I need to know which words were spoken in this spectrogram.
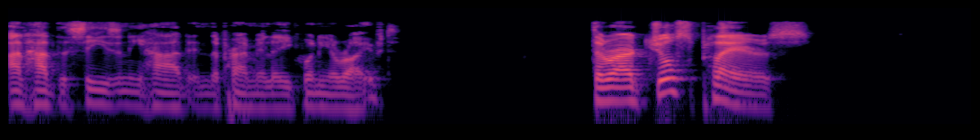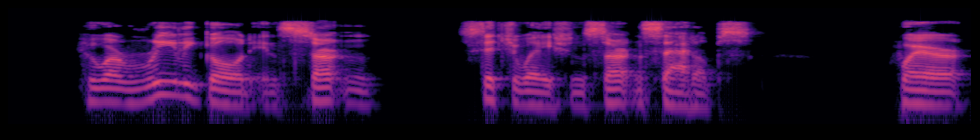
and had the season he had in the Premier League when he arrived. There are just players who are really good in certain situations, certain setups where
